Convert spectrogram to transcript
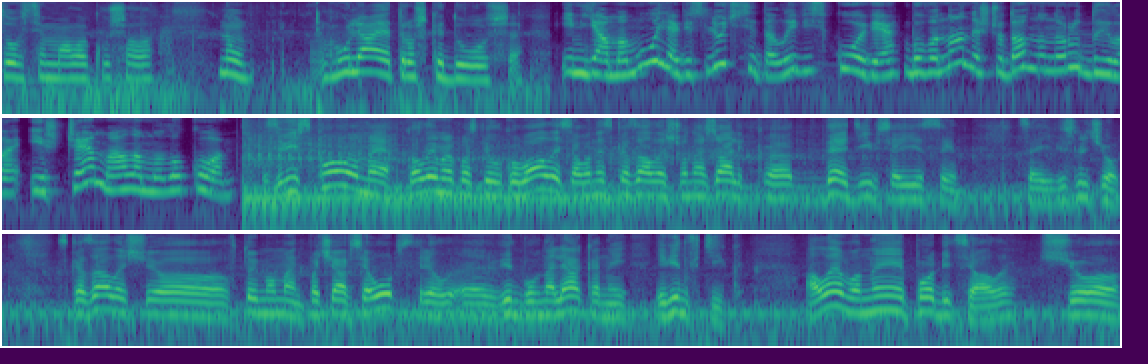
зовсім мало кушала. Ну, гуляє трошки довше. Ім'я мамуля віслючці дали військові, бо вона нещодавно народила і ще мала молоко. З військовими, коли ми поспілкувалися, вони сказали, що, на жаль, де дівся її син, цей віслючок. Сказали, що в той момент почався обстріл, е, він був наляканий і він втік. Але вони пообіцяли, що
